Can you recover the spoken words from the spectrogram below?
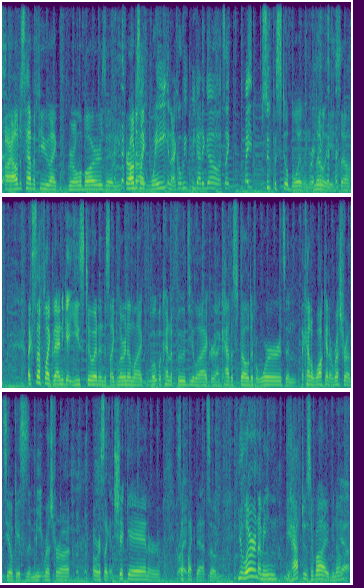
All right, I'll just have a few like granola bars, and or I'll just Right. like wait and like, oh, we, we gotta go. It's like my soup is still boiling, literally. So, like stuff like that, and you get used to it, and just like learning like what, what kind of foods you like, or like how to spell different words, and like how to walk in a restaurant and see, okay, this is a meat restaurant, or it's like a chicken, or Right. stuff like that. So, you learn. I mean, you have to survive, you know.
